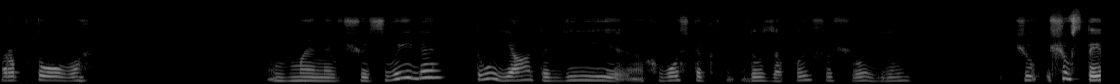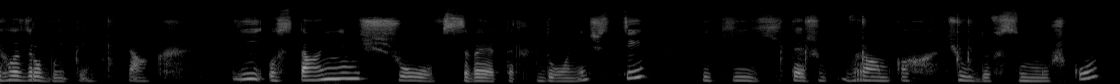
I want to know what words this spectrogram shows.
раптово в мене щось вийде, то я тоді хвостик дозапишу, що він, що, що встигла зробити. Так. І останнім йшов светр донечці, який теж в рамках чудо в смужку.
